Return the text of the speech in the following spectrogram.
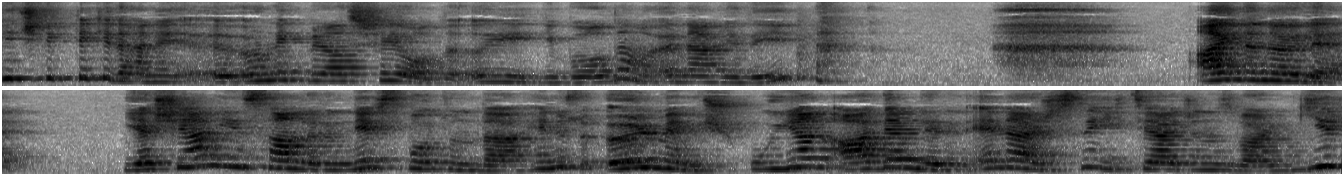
hiçlikteki de hani e, örnek biraz şey oldu iyi gibi oldu ama önemli değil. Aynen öyle. yaşayan insanların nefs boyutunda henüz ölmemiş, uyuyan Ademlerin enerjisine ihtiyacınız var. Gir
